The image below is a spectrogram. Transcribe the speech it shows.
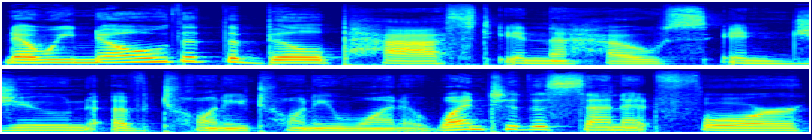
Now, we know that the bill passed in the House in June of 2021. It went to the Senate for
